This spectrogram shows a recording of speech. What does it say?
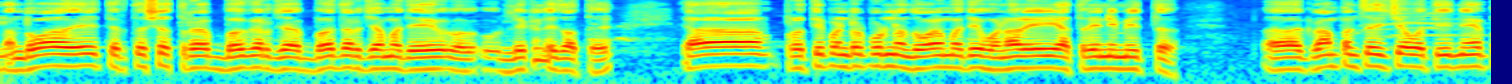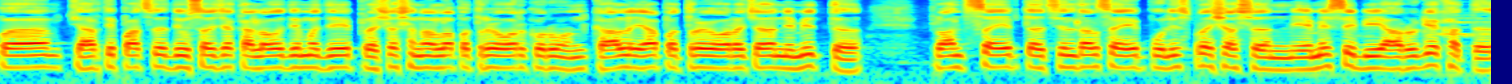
नंदवाळ हे तीर्थक्षेत्र ब गरजा ब दर्जामध्ये उल्लेखले जातं. या प्रति पंढरपूर नंदवाळमध्ये होणारे यात्रेनिमित्त ग्रामपंचायतीच्या वतीने प चार ते पाच दिवसाच्या कालावधीमध्ये प्रशासनाला पत्रव्यवहार करून काल या पत्रव्यवहाराच्या निमित्त प्रांतसाहेब तहसीलदार साहेब पोलीस प्रशासन एम एस सी बी आरोग्य खातं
